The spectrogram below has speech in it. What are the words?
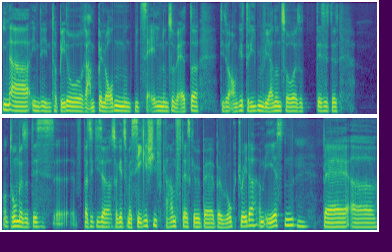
in, a, in den Torpedorampe laden und mit Seilen und so weiter, die da angetrieben werden und so. Also das ist das. Und drum, also das ist äh, quasi dieser, sag ich jetzt mal, Segelschiffkampf, der ist, glaube ich, bei, bei Rogue Trader am ehesten. Bei äh,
